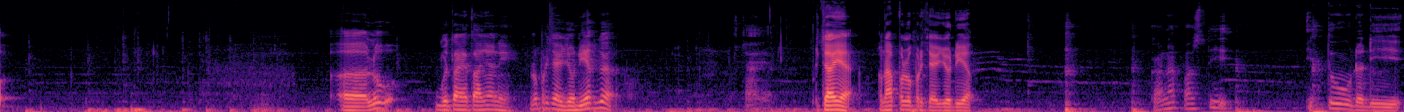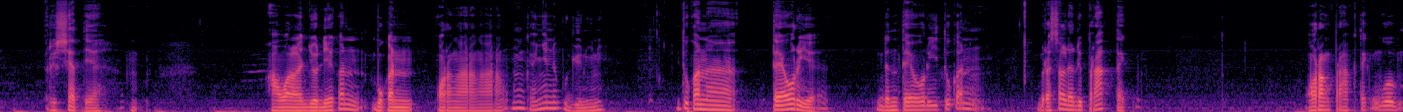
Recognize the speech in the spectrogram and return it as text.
Eh lu gue tanya-tanya nih lu percaya zodiak gak? Percaya. percaya kenapa lu percaya zodiak? Karena pasti itu udah di riset ya. Awal dia kan bukan orang arang-arang. Hmm, kayaknya ini begini nih. Itu karena teori ya. Dan teori itu kan berasal dari praktek. Orang praktek gue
